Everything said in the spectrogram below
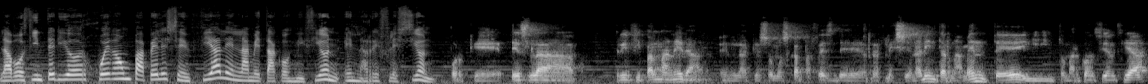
La voz interior juega un papel esencial en la metacognición, en la reflexión. Porque es la principal manera en la que somos capaces de reflexionar internamente y tomar conciencia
